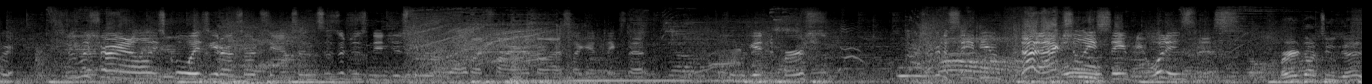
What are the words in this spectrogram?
Okay, so we was trying all these cool to get our sword stance, and this is just ninjas through the wall by fire at the last second. Takes that. We're getting it first. I'm gonna save you. That actually oh. saved you. What is this? Bird dog too good.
